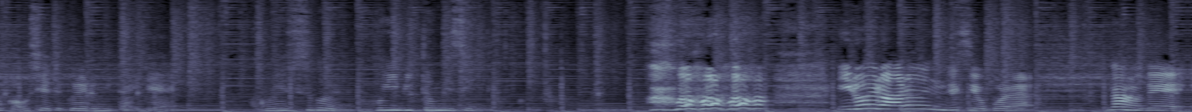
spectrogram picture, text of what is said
とか教えてくれるみたいでこれすごいよね。恋人目線でとか いろいろあるんですよこれ。なので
